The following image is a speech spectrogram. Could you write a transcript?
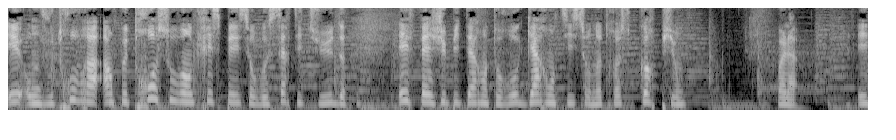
et on vous trouvera un peu trop souvent crispé sur vos certitudes. Effet Jupiter en taureau garanti sur notre scorpion. Voilà. Et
